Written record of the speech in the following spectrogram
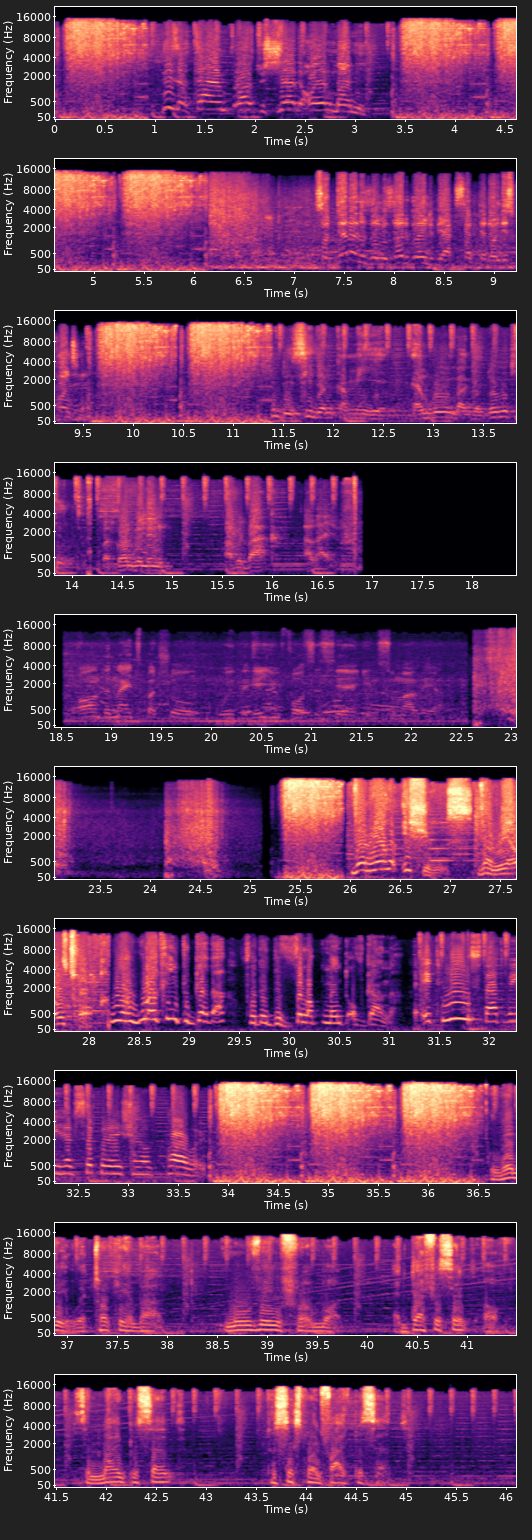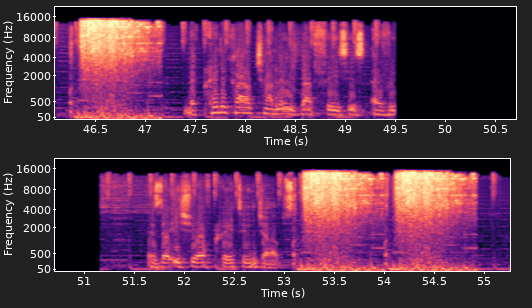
This is a time for us to share the oil money. So terrorism is not going to be accepted on this continent. If they see them coming here and going back there, they'll be killed. But God willing, I'll be back alive. on the night patrol with the AU forces here in Somalia. The real issues, the real talk. We are working together for the development of Ghana. It means that we have separation of power. Already we're talking about moving from what? A deficit of some 9% to 6.5%. The critical challenge that faces every is the issue of creating jobs.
